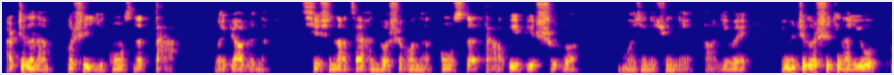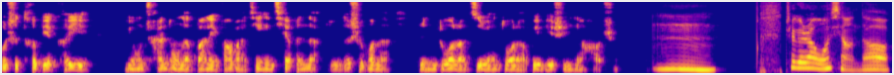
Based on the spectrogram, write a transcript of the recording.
而这个呢，不是以公司的大为标准的。其实呢，在很多时候呢，公司的大未必适合模型的训练啊，因为因为这个事情呢，又不是特别可以用传统的管理方法进行切分的。有的时候呢，人多了，资源多了，未必是一件好事。嗯，这个让我想到。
